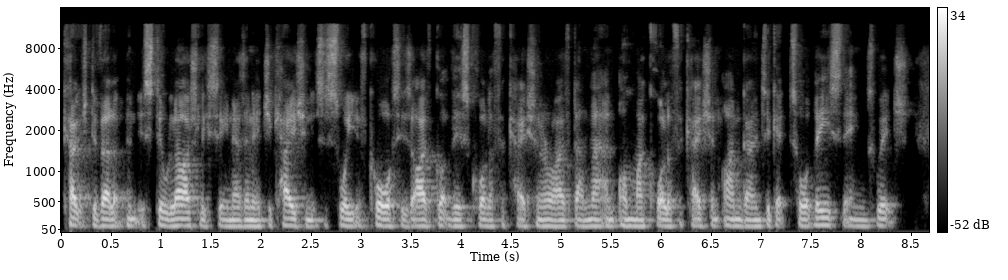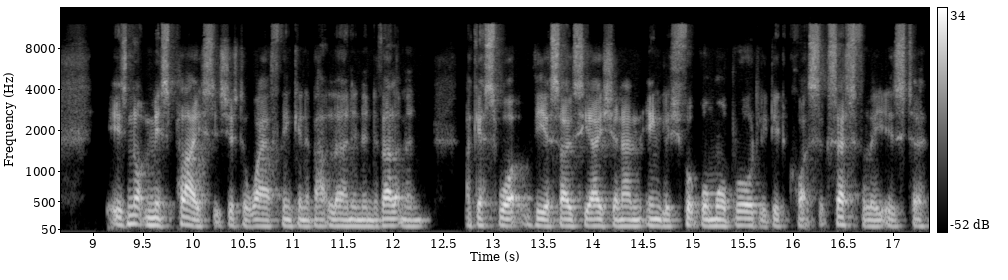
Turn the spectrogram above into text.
coach development is still largely seen as an education. It's a suite of courses. I've got this qualification or I've done that. And on my qualification, I'm going to get taught these things, which is not misplaced. It's just a way of thinking about learning and development. I guess what the association and English football more broadly did quite successfully is to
